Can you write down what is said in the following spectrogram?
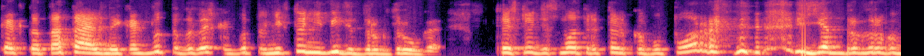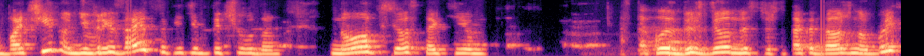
как-то тотально, и как будто бы, знаешь, как будто никто не видит друг друга. То есть люди смотрят только в упор, едут друг другу в бочину, не врезаются каким-то чудом, но все с таким, с такой убежденностью, что так и должно быть.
